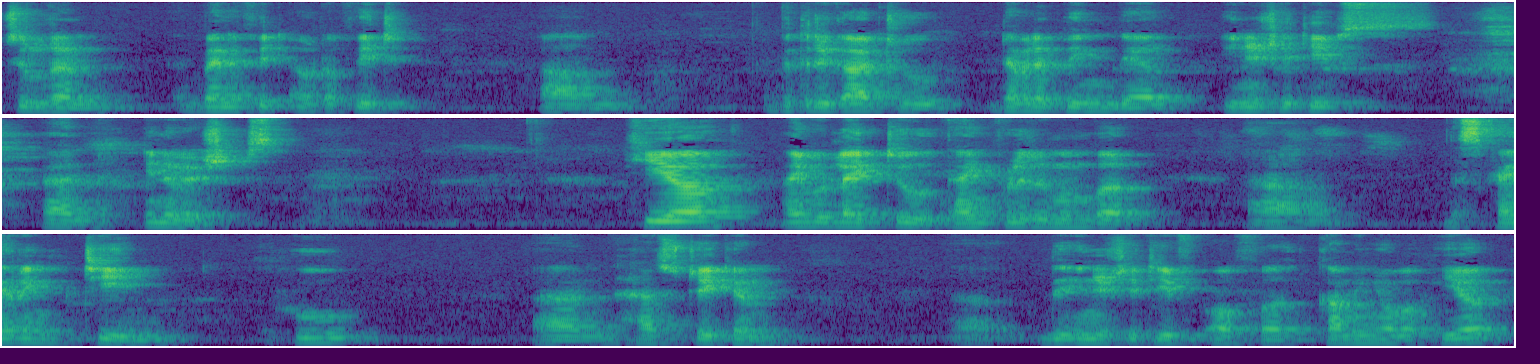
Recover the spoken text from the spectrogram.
children benefit out of it um, with regard to developing their initiatives and innovations. Here, I would like to thankfully remember uh, the Skyrim team who um, has taken uh, the initiative of uh, coming over here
